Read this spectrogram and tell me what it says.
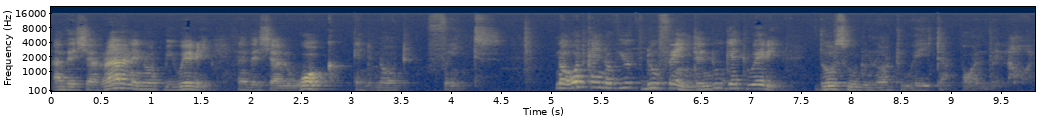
and they shall run and not be weary, and they shall walk and not faint. Now, what kind of youth do faint and do get weary? Those who do not wait upon the Lord.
